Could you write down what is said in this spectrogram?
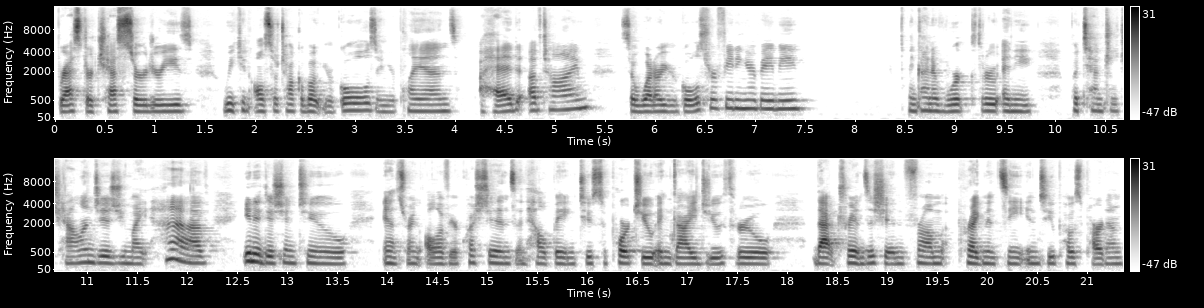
breast or chest surgeries. We can also talk about your goals and your plans ahead of time. So what are your goals for feeding your baby? And kind of work through any potential challenges you might have, in addition to answering all of your questions and helping to support you and guide you through that transition from pregnancy into postpartum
